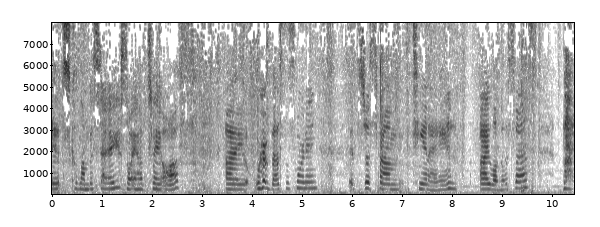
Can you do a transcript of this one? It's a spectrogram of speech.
It's Columbus Day, so I have today off. I wore a vest this morning. It's just from TNA. I love this vest, but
